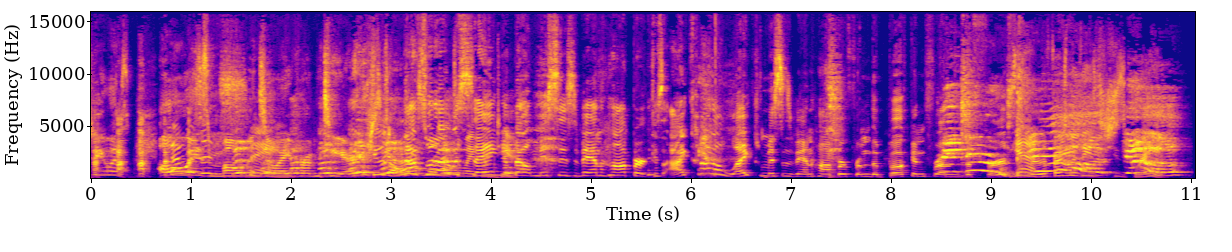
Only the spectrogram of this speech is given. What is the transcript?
she was always moments insane. Away from tears. She was That's what I was saying about Mrs. Van Hopper because I kind of liked Mrs. Van Hopper from the book and from the first Yeah, movie. the first movie, she's great.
